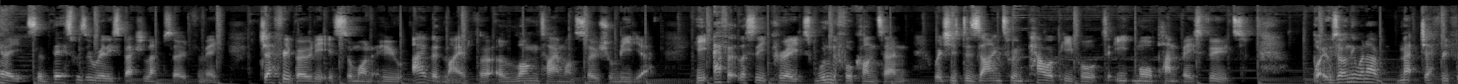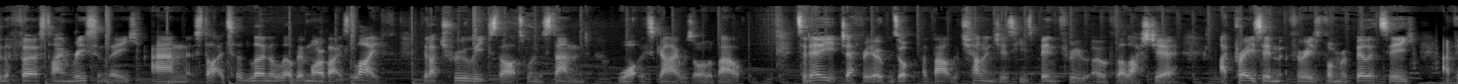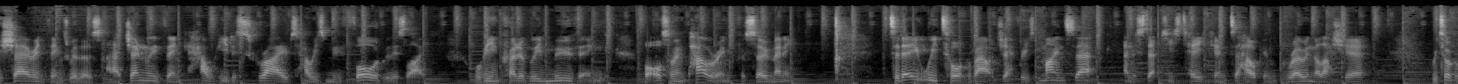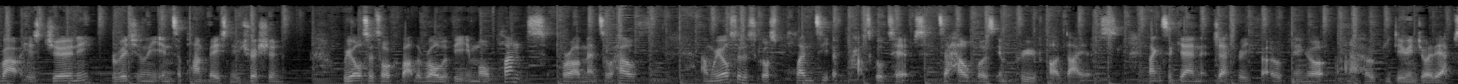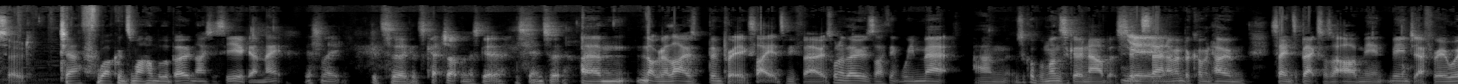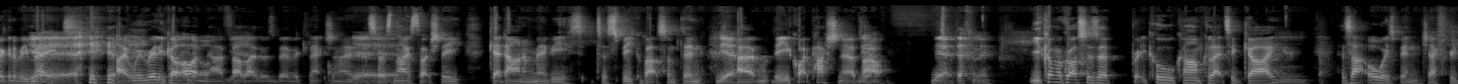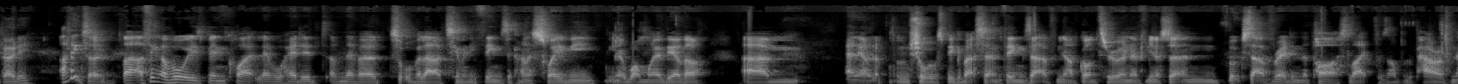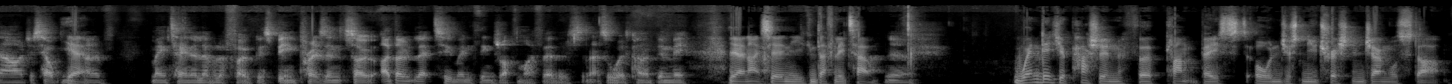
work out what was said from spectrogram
Okay, so this was a really special episode for me. Jeffrey Boadi is someone who I've admired for a long time on social media. He effortlessly creates wonderful content which is designed to empower people to eat more plant based foods. But it was only when I met Jeffrey for the first time recently and started to learn a little bit more about his life that I truly start to understand what this guy was all about. Today, Jeffrey opens up about the challenges he's been through over the last year. I praise him for his vulnerability and for sharing things with us. And I genuinely think how he describes how he's moved forward with his life will be incredibly moving, but also empowering for so many. Today, we talk about Jeffrey's mindset and the steps he's taken to help him grow in the last year. We talk about his journey originally into plant based nutrition. We also talk about the role of eating more plants for our mental health. And we also discuss plenty of practical tips to help us improve our diets. Thanks again, Jeffrey, for opening up, and I hope you do enjoy the episode. Jeff, welcome to my humble abode. Nice to see you again, mate. Yes, mate. Good to good to catch up and let's get let's get into it. Um, not gonna lie, I've been pretty excited. To be fair, it's one of those. I think we met. Um, it was a couple of months ago now, but since Yeah, then, yeah. I remember coming home saying to Bex, I was like, "Oh, me and me and Jeffrey, we're going to be Yeah, mates." Like we really got on. I felt like there was a bit of a connection over. So it's nice to actually get down and maybe to speak about something uh, that you're quite passionate about. yeah, definitely. You come across as a pretty cool, calm, collected guy. Mm. Has that always been Jeffrey Boadi? I think so. Like, I think I've always been quite level-headed. I've never sort of allowed too many things to kind of sway me, you know, one way or the other. Um, and I'm- sure we'll speak about certain things that I've, you know, I've gone through and have, you know, certain books that I've read in the past, like for example, The Power of Now, just helped me kind of maintain a level of focus, being present. So I don't let too many things ruffle my feathers, and that's always kind of been me. Yeah, nice. Yeah, and you can definitely tell. Yeah. When did your passion for plant based or just nutrition in general start?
